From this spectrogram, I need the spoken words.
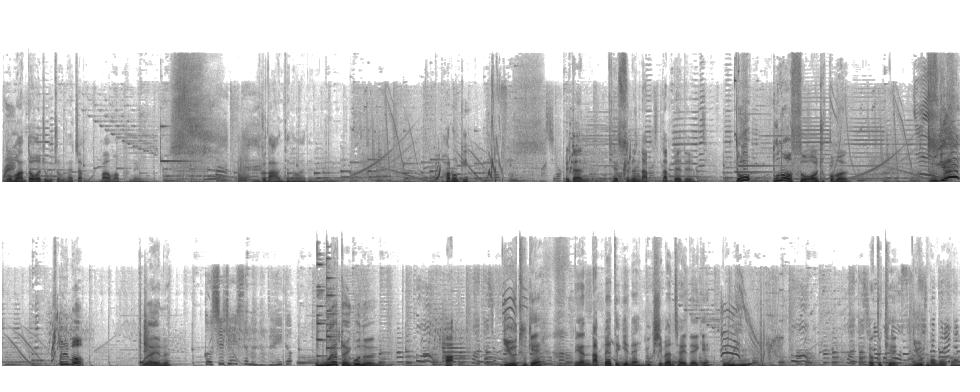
너무 안 떠가지고 좀 살짝 마음 아프네. 이거 나한테 나와야 되는데. 8호기? 일단 개수는 나, 납배들. 또? 또 나왔어! 아, 잠깐만. 두 개? 설마. 뭐야, 얘는? 뭐야 또 이거는 아 뉴 두 개? 그냥 나빼드기네 60연 차에 4개? 오잉? 어떻게 뉴 버거가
